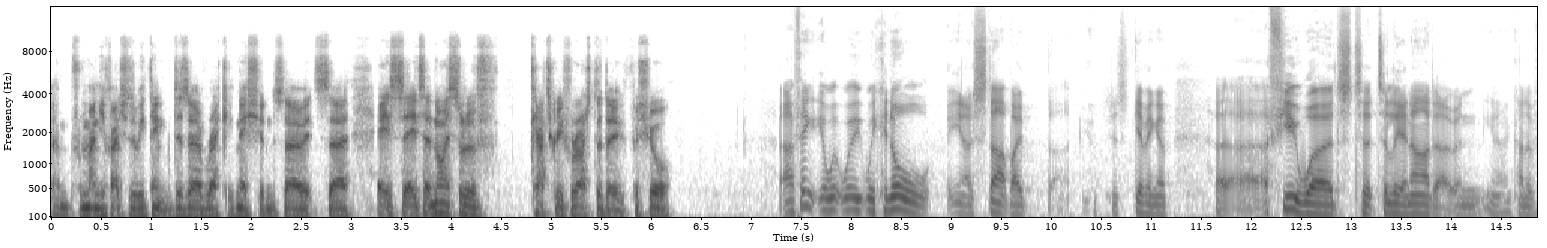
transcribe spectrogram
um, from manufacturers we think deserve recognition. So it's uh, it's it's a nice sort of category for us to do for sure. I think we, we, we can all, you know, start by uh, just giving a, a, a few words to, to Leonardo and, you know, kind of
